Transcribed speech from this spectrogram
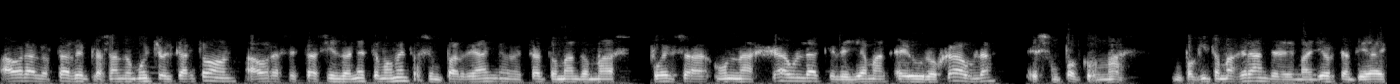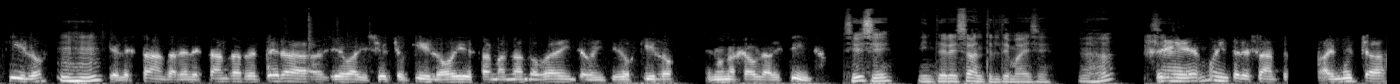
Ahora lo está reemplazando mucho el cartón. Ahora se está haciendo en este momento, hace un par de años, está tomando más fuerza una jaula que le llaman eurojaula. Es un poco más, un poquito más grande, de mayor cantidad de kilos que el estándar. El estándar de pera lleva 18 kilos. Hoy están mandando 20, 22 kilos en una jaula distinta. Sí, sí, interesante el tema ese. Ajá. Sí, es muy interesante. Hay muchos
